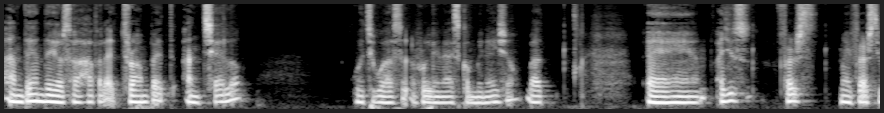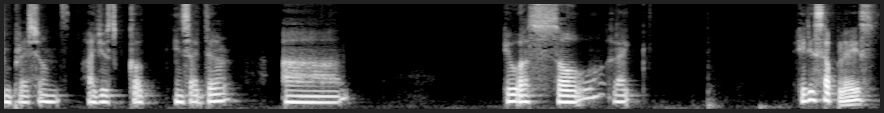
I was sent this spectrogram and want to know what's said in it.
and then they also have like trumpet and cello, which was a really nice combination. But um, I just first my first impressions, I just got inside there. Uh, it was so like it is a place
